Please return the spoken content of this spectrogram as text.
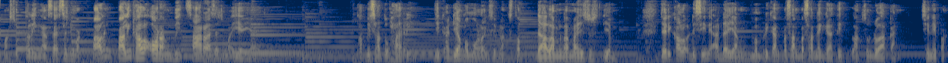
masuk telinga saya. Saya cuma paling paling kalau orang bicara saya cuma iya iya aja. Tapi satu hari jika dia ngomong lagi saya bilang stop dalam nama Yesus diam. Jadi kalau di sini ada yang memberikan pesan-pesan negatif langsung doakan. Sini Pak.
